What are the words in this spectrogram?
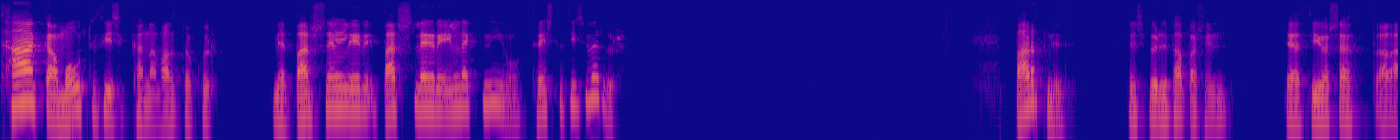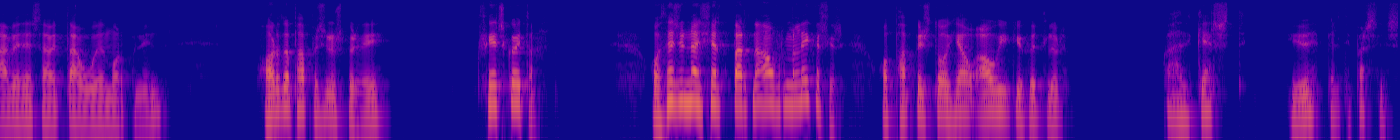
taka á móti því sem kann að valda okkur með barnslegri, barnslegri einlægni og treysta því sem verður. Barnið sem spurði pabba sinn þegar því var sagt að afi þess hafi dáið um morguninn, horfði á pabba sinn og spurði hver skaut hann? Og þess vegna hélt barnið áfram að leika sér og pabbinn stóð hjá áhyggjufullur hvað hafði gerst í uppeldi barnsins.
